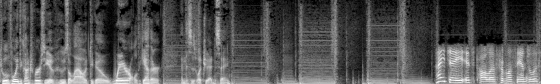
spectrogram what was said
to avoid the controversy of who's allowed to go where altogether. And this is what you had to say. Hi, Jay. It's Paula from Los Angeles.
